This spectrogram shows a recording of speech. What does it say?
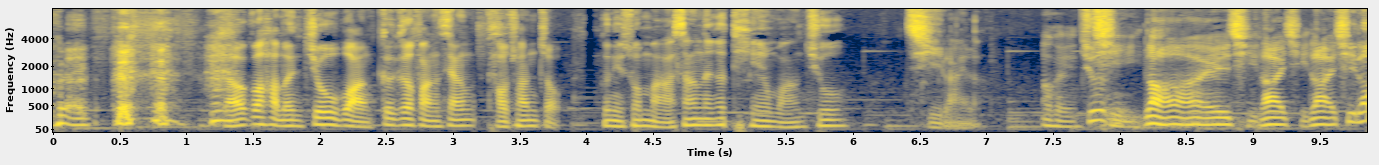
然后过后他们就往各个方向逃窜走。跟你说，马上那个天王就起来了。OK，就起来起来起来起来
